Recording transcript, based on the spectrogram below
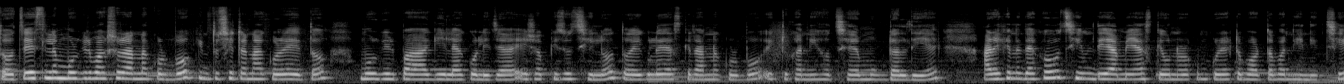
তো চেয়েছিলাম মুরগির মাংস রান্না করব, কিন্তু সেটা না করে এই তো মুরগির পা, গিলা, কলিজা এসব কিছু ছিল। তো এগুলোই আজকে রান্না করব, একটুখানি হচ্ছে মুগ ডাল দিয়ে। আর এখানে দেখো সিম দিয়ে আমি আজকে অন্যরকম করে একটা ভর্তা বানিয়ে নিচ্ছি।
